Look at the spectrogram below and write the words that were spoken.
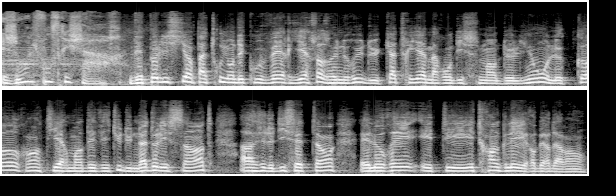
Jean-Alphonse Richard. Des policiers en patrouille ont découvert hier soir dans une rue du 4e arrondissement de Lyon le corps entièrement dévêtu d'une adolescente âgée de 17 ans. Elle aurait été étranglée, Robert Daran.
